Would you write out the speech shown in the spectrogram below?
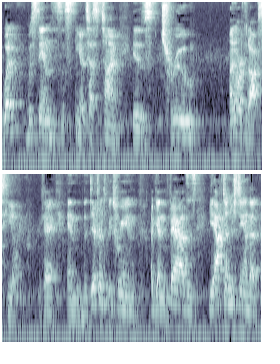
What withstands you know test of time is true unorthodox healing. Okay, and the difference between again fads is you have to understand that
